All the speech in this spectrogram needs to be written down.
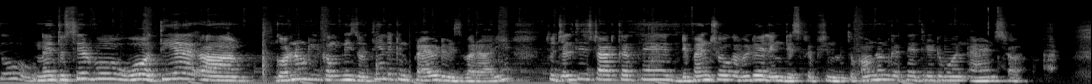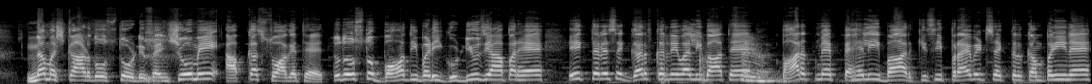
तो। नहीं तो सिर्फ़ वो वो होती है गवर्नमेंट की कंपनीज़ होती हैं लेकिन प्राइवेट भी इस बार आ रही हैं। तो जल्दी स्टार्ट करते हैं। डिफेंस शो का वीडियो लिंक डिस्क्रिप्शन में। तो काउंटडाउन करते हैं। Three two one and start नमस्कार दोस्तों डिफेंस शो में आपका स्वागत है। तो दोस्तों बहुत ही बड़ी गुड न्यूज़ यहाँ पर है। एक तरह से गर्व करने वाली बात है भारत में पहली बार किसी प्राइवेट सेक्टर कंपनी ने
